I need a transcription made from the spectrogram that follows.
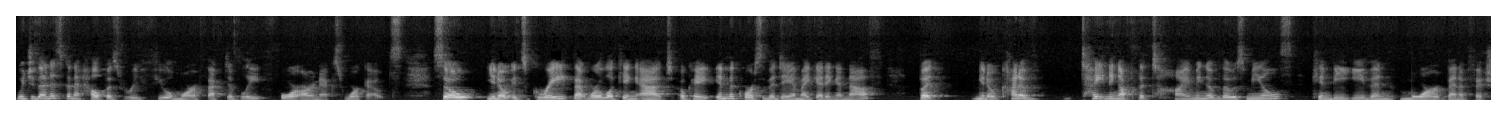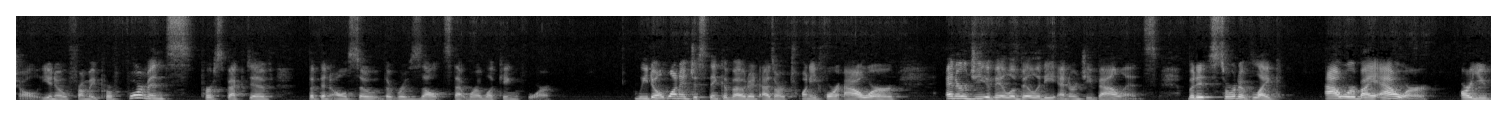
which then is going to help us refuel more effectively for our next workouts. So, you know, it's great that we're looking at okay, in the course of a day am I getting enough? But you know, kind of tightening up the timing of those meals can be even more beneficial, you know, from a performance perspective, but then also the results that we're looking for. We don't want to just think about it as our 24 hour energy availability, energy balance, but it's sort of like hour by hour. Are you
